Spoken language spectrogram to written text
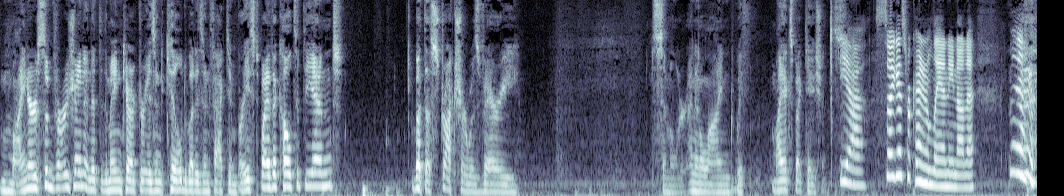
minor subversion in that the main character isn't killed, but is in fact embraced by the cult at the end. But the structure was very similar and in aligned with my expectations. Yeah. So I guess we're kind of landing on a. meh.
